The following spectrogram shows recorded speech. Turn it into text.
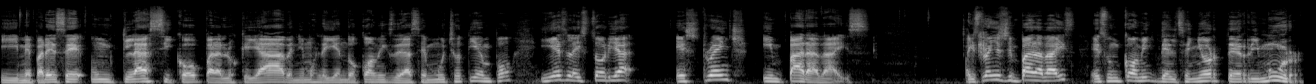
y me parece un clásico para los que ya venimos leyendo cómics de hace mucho tiempo, y es la historia Strange in Paradise. Strangers in Paradise es un cómic del señor Terry Moore,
